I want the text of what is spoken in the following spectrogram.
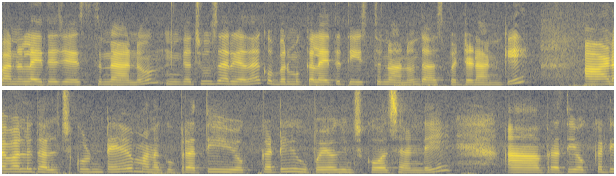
పనులు అయితే చేస్తున్నాను. ఇంకా చూసారు కదా కొబ్బరి ముక్కలు అయితే తీస్తున్నాను దాచిపెట్టడానికి. ఆడవాళ్ళు తలుచుకుంటే మనకు ప్రతి ఒక్కటి ఉపయోగించుకోవచ్చండి. ప్రతి ఒక్కటి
